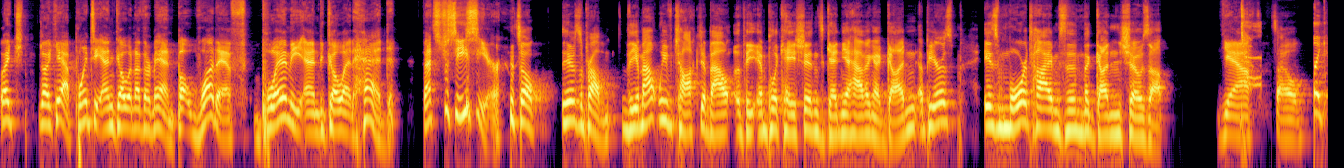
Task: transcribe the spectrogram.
Like like yeah, pointy end go another man. But what if blammy end go at head? That's just easier. so here's the problem: the amount we've talked about the implications Genya having a gun appears is more times than the gun shows up. yeah. So like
